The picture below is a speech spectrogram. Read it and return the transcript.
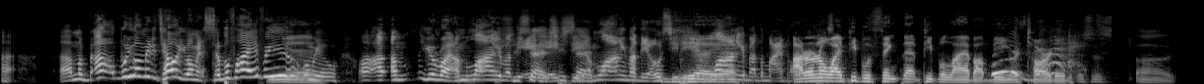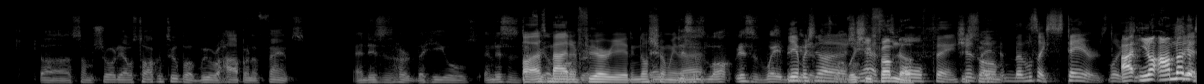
I, I'm a, I, what do you want me to tell you? You want me to simplify it for you? Yeah. Want me to- I, I'm, you're right. I'm lying about She the said- ADHD. said- I'm lying about the OCD. Yeah, I'm yeah. lying about the bipolar. I don't know why people think that people lie about being retarded. that? This is uh, uh, some shorty I was talking to, but we were hopping a fence, and this is her the heels, and this is. Oh, that's mad longer- infuriating. Don't and show me this is long. This is way bigger. yeah, but than no, the no, no, 12. She she has from, though? Whole thing. She She's has, from- it, that looks like stairs. Look, I, you know, I'm not. Gonna,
